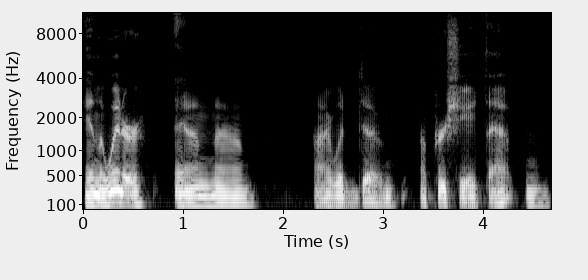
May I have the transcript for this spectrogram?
in the winter. And uh, I would uh, appreciate that. And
